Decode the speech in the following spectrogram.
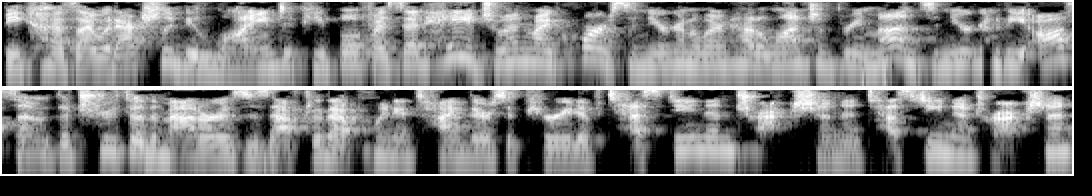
because I would actually be lying to people if I said, Hey, join my course and you're going to learn how to launch in three months and you're going to be awesome. The truth of the matter is, is after that point in time, there's a period of testing and traction and testing and traction.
